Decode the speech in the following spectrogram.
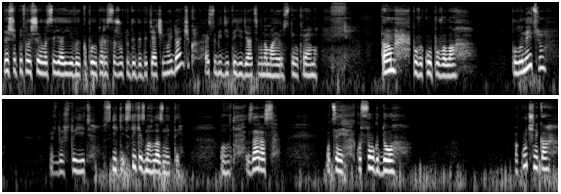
Те, що тут лишилося, я її викопаю, пересажу туди, де дитячий майданчик. Хай собі діти їдять, вона має рости окремо. Там повикопувала полуницю. Ось стоїть, скільки, скільки змогла знайти. От, зараз оцей кусок до окучника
